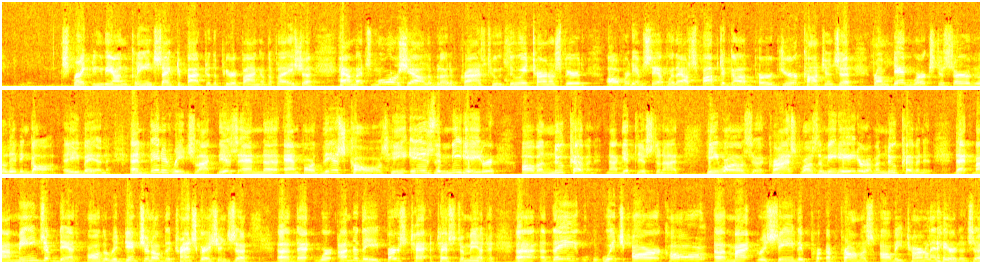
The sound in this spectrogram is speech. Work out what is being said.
sprinkling the unclean, sanctified to the purifying of the flesh, uh, how much more shall the blood of Christ, who through eternal Spirit offered himself without spot to God, purge your conscience uh, from dead works to serve the living God? Amen. And then it reads like this, and uh, and for this cause he is the mediator of a new covenant. Now get this tonight. He was, uh, Christ was the mediator of a new covenant, that by means of death for the redemption of the transgressions uh, uh, that were under the first ta- testament, uh, they which are called uh, might receive the pr- uh, promise of eternal inheritance.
